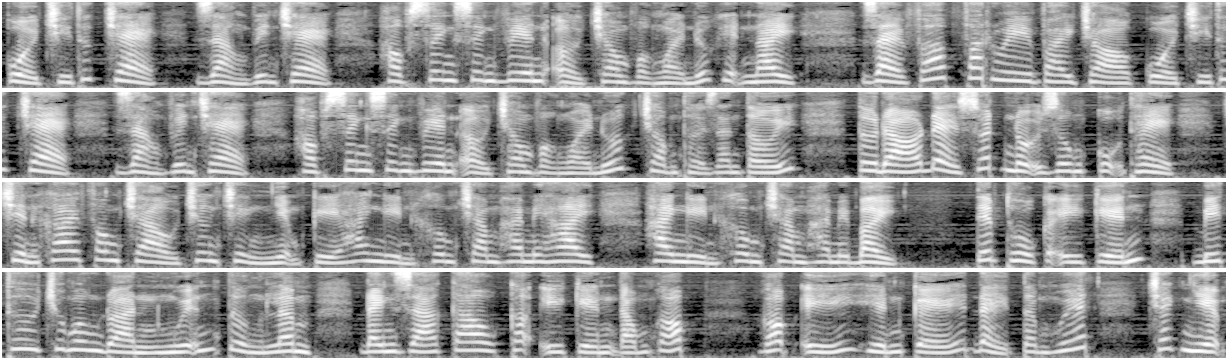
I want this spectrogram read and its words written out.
của trí thức trẻ, giảng viên trẻ, học sinh, sinh viên ở trong và ngoài nước hiện nay, giải pháp phát huy vai trò của trí thức trẻ, giảng viên trẻ, học sinh, sinh viên ở trong và ngoài nước trong thời gian tới, từ đó đề xuất nội dung cụ thể, triển khai phong trào chương trình nhiệm kỳ 2022-2027. Tiếp thu các ý kiến, Bí thư Trung ương Đoàn Nguyễn Tường Lâm đánh giá cao các ý kiến đóng góp, góp ý hiến kế đầy tâm huyết, trách nhiệm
